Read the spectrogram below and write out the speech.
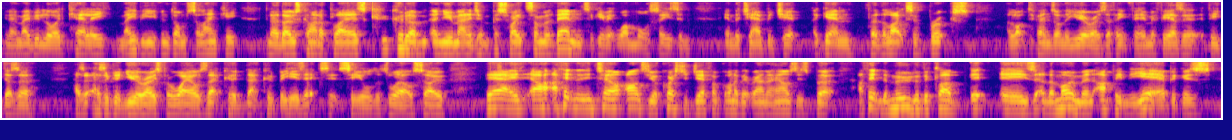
you know maybe Lloyd Kelly, maybe even Dom Solanke, you know those kind of players. Could a, a new manager persuade some of them to give it one more season in the championship? Again, for the likes of Brooks, a lot depends on the Euros. I think for him, if he has a if he does a has a, has a good Euros for Wales, that could that could be his exit sealed as well. So, yeah, I think in to answer your question, Jeff, I've gone a bit around the houses, but I think the mood of the club is at the moment up in the air because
